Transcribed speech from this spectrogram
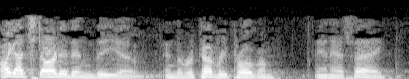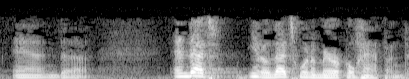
I got started in the uh, in the recovery program in SA, and uh, and that's you know that's when a miracle happened.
